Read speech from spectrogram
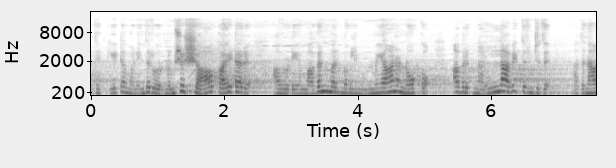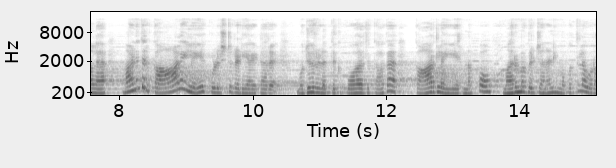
இதை கேட்ட மனிதர் ஒரு நிமிஷம் ஷாக் ஆயிட்டாரு. அவருடைய மகன் மருமகளின் உண்மையான நோக்கம் அவருக்கு நல்லாவே தெரிஞ்சது. அதனால மனிதர் காலையிலேயே குளிச்சுட்டு ரெடி ஆயிட்டாரு. முதியோர் இல்லத்துக்கு போறதுக்காக கார்ல ஏறினப்போ மருமகள் ஜனனி முகத்துல ஒரு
